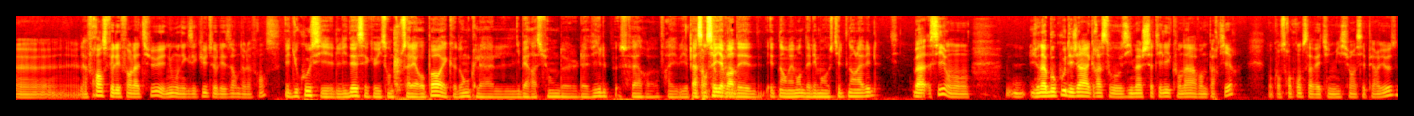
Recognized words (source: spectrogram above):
Euh, la France fait l'effort là-dessus et nous, on exécute les ordres de la France. Et du coup, si l'idée, c'est qu'ils sont tous à l'aéroport et que donc la libération de la ville peut se faire. Euh, enfin, il n'est pas censé y avoir des, énormément d'éléments hostiles dans la ville? Bah, si, on... il y en a beaucoup déjà grâce aux images satellites qu'on a avant de partir. Donc on se rend compte que ça va être une mission assez périlleuse.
